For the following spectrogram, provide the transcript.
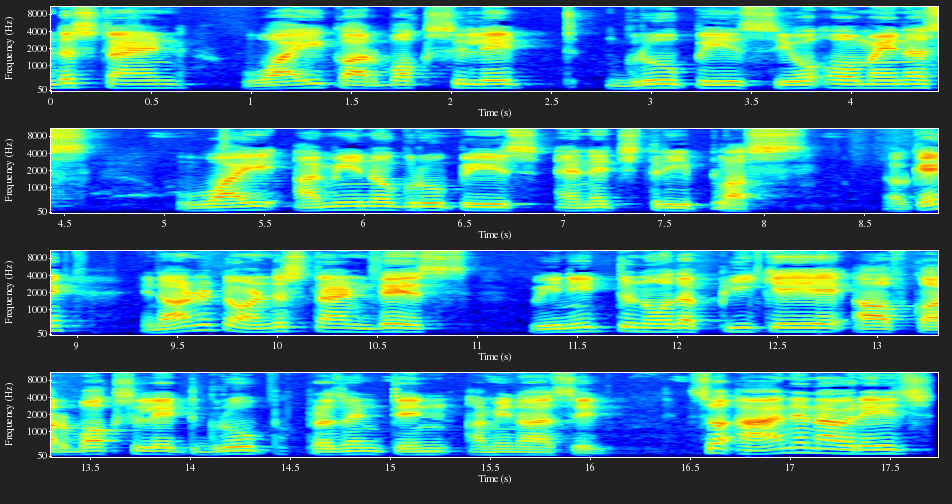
understand why carboxylate group is COO minus why amino group is NH3 plus. Okay. In order to understand this, we need to know the pKa of carboxylate group present in amino acid. So on an average,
